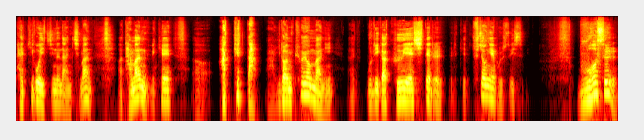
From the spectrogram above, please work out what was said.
밝히고 있지는 않지만 아, 다만 이렇게 어, 악했다 아, 이런 표현만이 아, 우리가 그의 시대를 이렇게 추정해 볼 수 있습니다. 무엇을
